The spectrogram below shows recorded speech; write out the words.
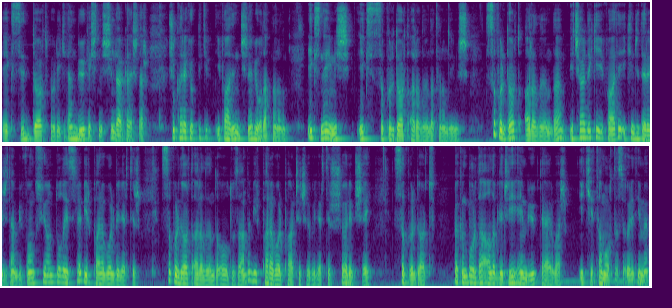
eksi 4 bölü 2'den büyük eşitmiş. Şimdi arkadaşlar şu karekökteki ifadenin içine bir odaklanalım. x neymiş? x 0-4 aralığında tanımlıymış. 0-4 aralığında içerideki ifade ikinci dereceden bir fonksiyon dolayısıyla bir parabol belirtir. 0-4 aralığında olduğu zaman da bir parabol parçacığı belirtir. Şöyle bir şey 0-4. Bakın burada alabileceği en büyük değer var. 2 tam ortası öyle değil mi?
